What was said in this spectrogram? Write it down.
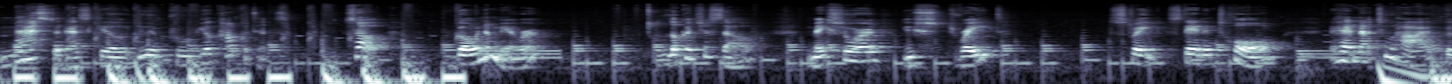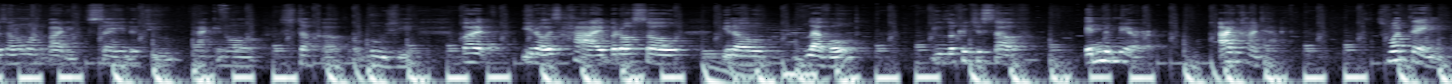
master that skill, you improve your competence. So go in the mirror, look at yourself, make sure you straight, straight, standing tall, head not too high because I don't want anybody saying that you acting all stuck up or bougie. But you know, it's high, but also you know leveled. You look at yourself in the mirror, eye contact. It's one thing.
